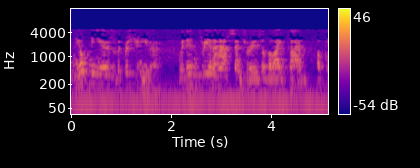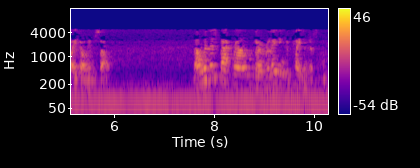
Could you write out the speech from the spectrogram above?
in the opening years of the Christian era, within three and a half centuries of the lifetime of Plato himself. Now, with this background uh, relating to Platonism,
